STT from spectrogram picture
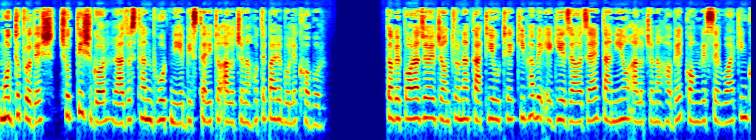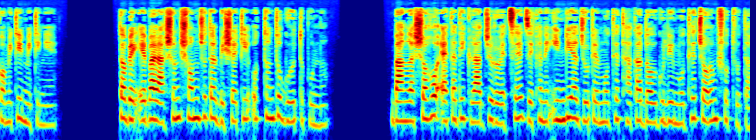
মধ্যপ্রদেশ, ছত্তিশগড়, রাজস্থান ভোট নিয়ে বিস্তারিত আলোচনা হতে পারে বলে খবর। তবে পরাজয়ের যন্ত্রণা কাটিয়ে উঠে কীভাবে এগিয়ে যাওয়া যায় তা নিয়েও আলোচনা হবে কংগ্রেসের ওয়ার্কিং কমিটির মিটিংয়ে। তবে এবার আসন সমঝোতার বিষয়টি অত্যন্ত গুরুত্বপূর্ণ। বাংলাসহ একাধিক রাজ্য রয়েছে যেখানে ইন্ডিয়া জোটের মধ্যে থাকা দলগুলির মধ্যে চরম শত্রুতা।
